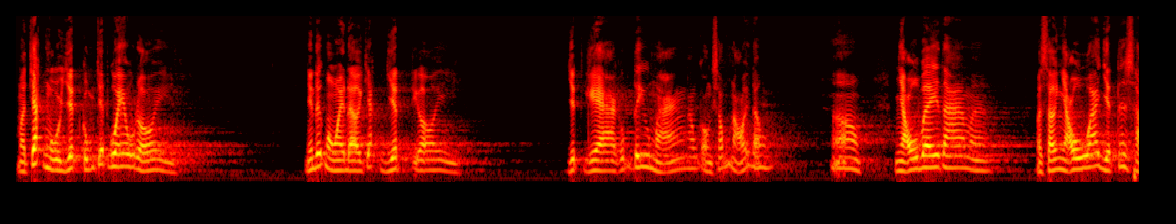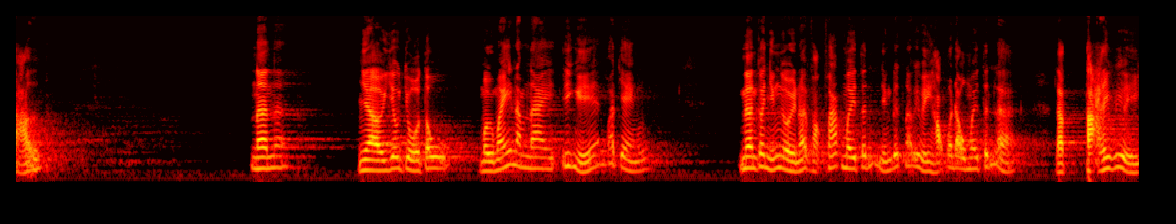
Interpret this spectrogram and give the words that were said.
Mà chắc mùi dịch cũng chết queo rồi những đức mà ngoài đời chắc dịch rồi. Dịch gà cũng tiêu mạng, không còn sống nổi đâu. Đúng không? Nhậu bê ta mà. Mà sợ nhậu quá dịch nó sợ. Nên nhờ vô chùa tu mười mấy năm nay, ý nghĩa quá chàng luôn. Nên có những người nói Phật pháp mê tín, những đức nói quý vị học ở đâu mê tín là là tại quý vị,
